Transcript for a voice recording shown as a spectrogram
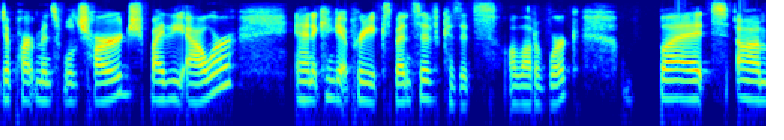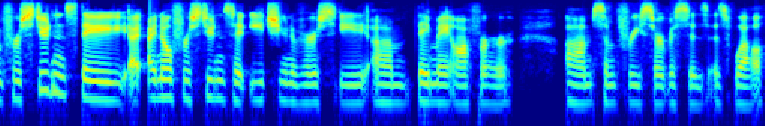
departments will charge by the hour and it can get pretty expensive because it's a lot of work but um, for students, they I know for students at each university, um, they may offer um, some free services as well.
